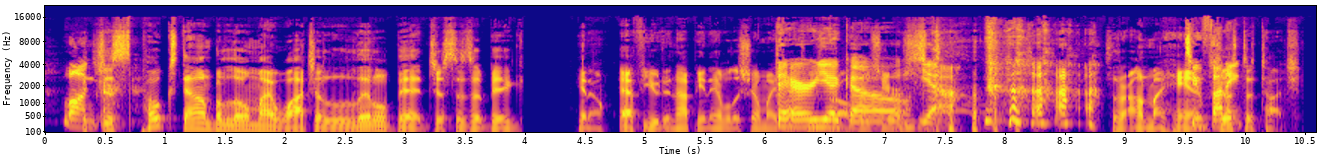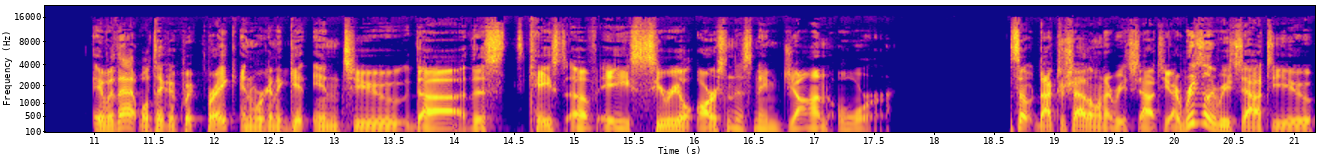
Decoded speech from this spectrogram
longer. It just pokes down below my watch a little bit, just as a big, you know, f you to not being able to show my. there you go. Yeah. so they're on my hand, just a touch. And with that, we'll take a quick break, and we're going to get into the this case of a serial arsonist named John Orr. So, Dr. Shiloh, when I reached out to you, I originally reached out to you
